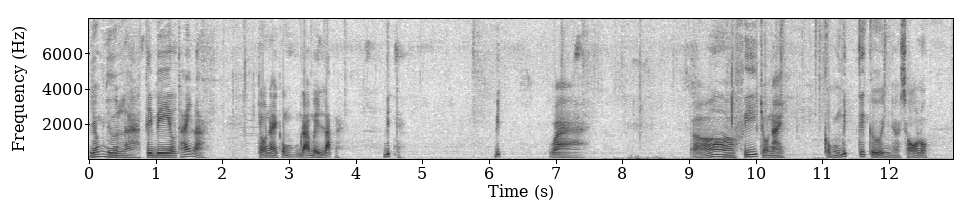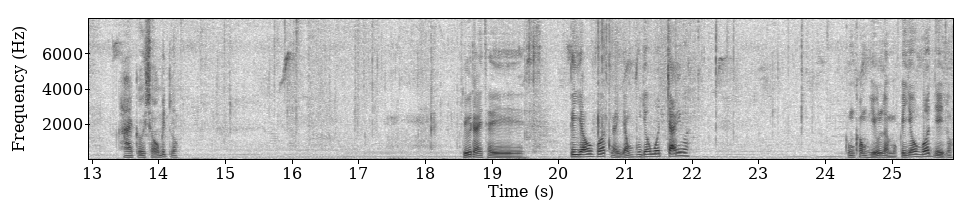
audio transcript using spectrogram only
Giống như là TBL thấy là chỗ này cũng đã bị lắp nè, bít nè, bít. Và ở phía chỗ này cũng bít cái cửa sổ luôn, hai cửa sổ bít luôn. Dưới đây thì cái dấu vết này giống dấu vết cháy quá. Cũng không hiểu là một cái dấu vết gì luôn.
